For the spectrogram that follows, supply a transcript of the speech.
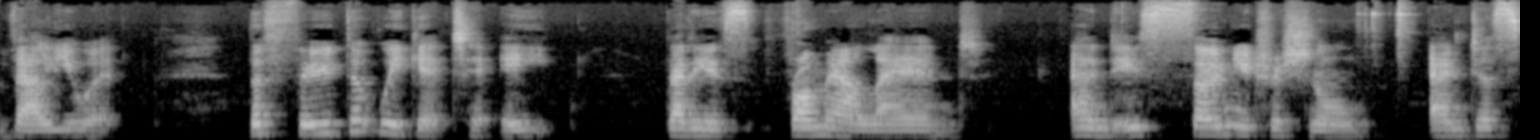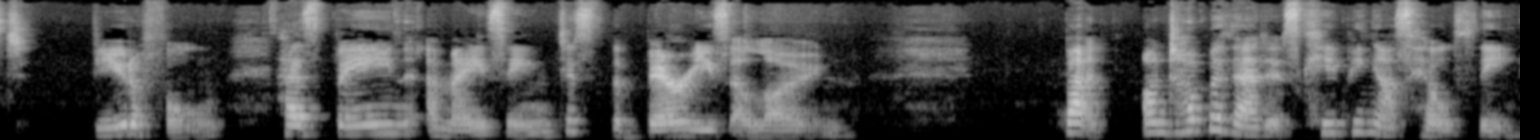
value it. The food that we get to eat that is from our land and is so nutritional and just beautiful has been amazing, just the berries alone. But on top of that, it's keeping us healthy.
